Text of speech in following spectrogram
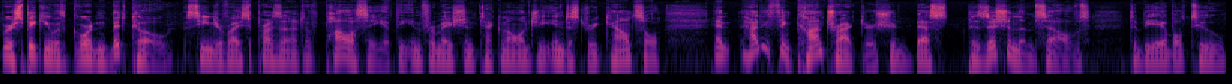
We're speaking with Gordon Bitko, Senior Vice President of Policy at the Information Technology Industry Council. And how do you think contractors should best position themselves to be able to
